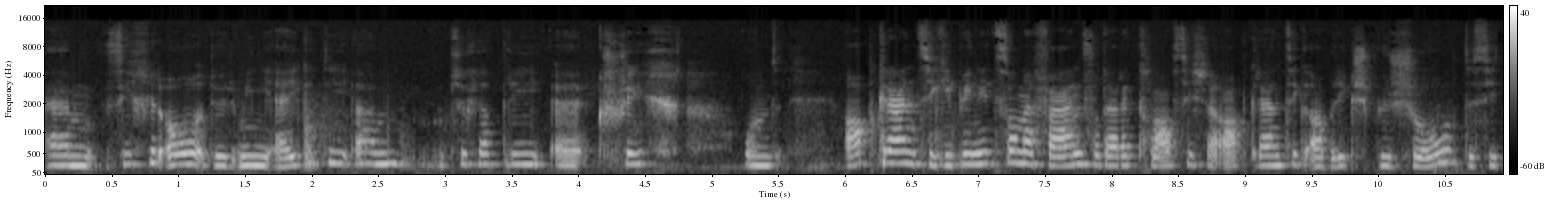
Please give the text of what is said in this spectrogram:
Ähm, sicher auch durch meine eigene ähm, Psychiatrie-Geschichte und Abgrenzung. Ich bin nicht so ein Fan von dieser klassischen Abgrenzung, aber ich spüre schon, dass ich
